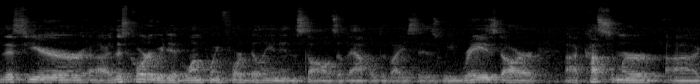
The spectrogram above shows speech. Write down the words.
this year, uh, this quarter, we did 1.4 billion installs of Apple devices. We raised our uh, customer uh,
